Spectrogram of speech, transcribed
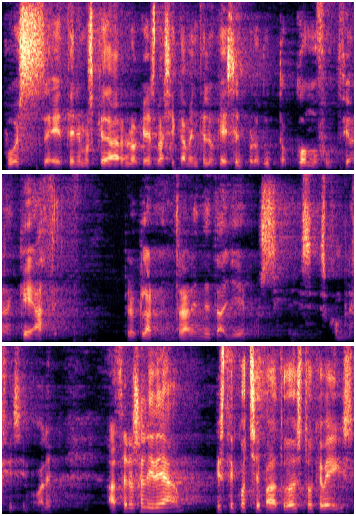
pues eh, tenemos que dar lo que es básicamente lo que es el producto, cómo funciona, qué hace. Pero claro, entrar en detalle pues, es, complejísimo, ¿vale? Haceros la idea, este coche para todo esto que veis,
